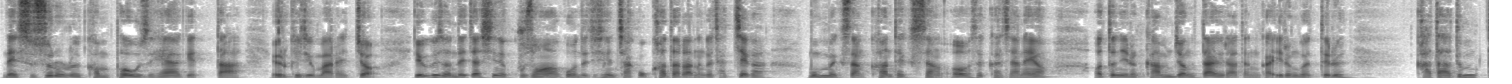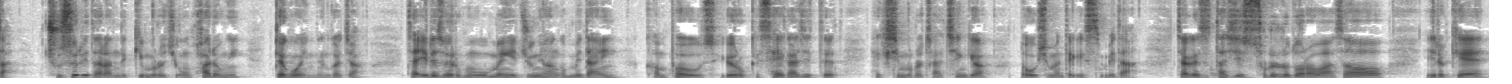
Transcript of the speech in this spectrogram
내 스스로를 compose 해야겠다. 이렇게 지금 말했죠. 여기서 내 자신을 구성하고 내 자신을 작곡하다라는 것 자체가 문맥상, context상 어색하잖아요. 어떤 이런 감정 따위라든가 이런 것들을 가다듬다, 추스리다라는 느낌으로 지금 활용이 되고 있는 거죠. 자, 이래서 여러분 문맥이 중요한 겁니다. compose. 이렇게 세 가지 뜻 핵심으로 잘 챙겨 놓으시면 되겠습니다. 자, 그래서 다시 스토리로 돌아와서 이렇게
